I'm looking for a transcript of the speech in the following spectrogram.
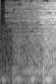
you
